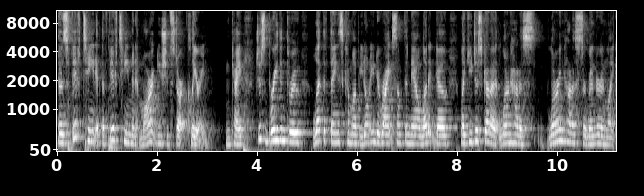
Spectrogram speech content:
Those 15, at the 15 minute mark, you should start clearing. Okay, just breathing through, let the things come up. You don't need to write something down, let it go. Like you just got to learn how to learning how to surrender and like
